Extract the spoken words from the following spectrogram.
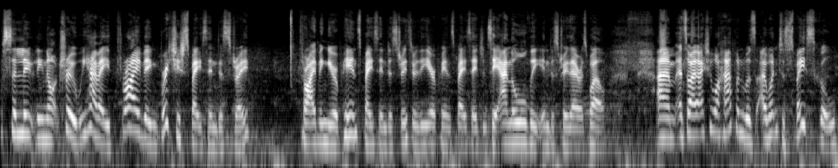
absolutely not true. We have a thriving British space industry, thriving European space industry through the European Space Agency, and all the industry there as well. Um, and so actually what happened was I went to space school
